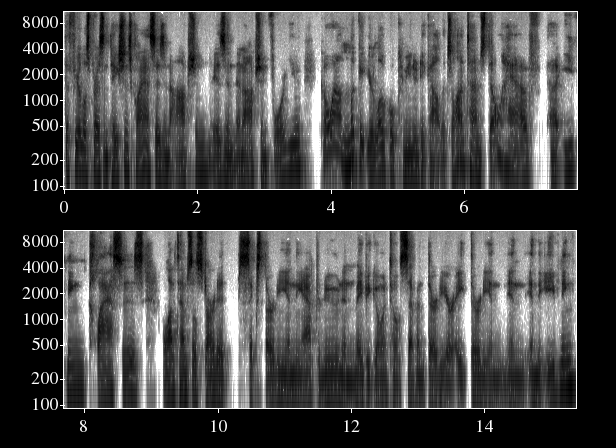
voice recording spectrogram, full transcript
the fearless presentations class is an option isn't an option for you go out and look at your local community college. A lot of times they'll have uh, evening classes. A lot of times they'll start at 6.30 in the afternoon and maybe go until 7.30 or 8.30 in, in, in the evening.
